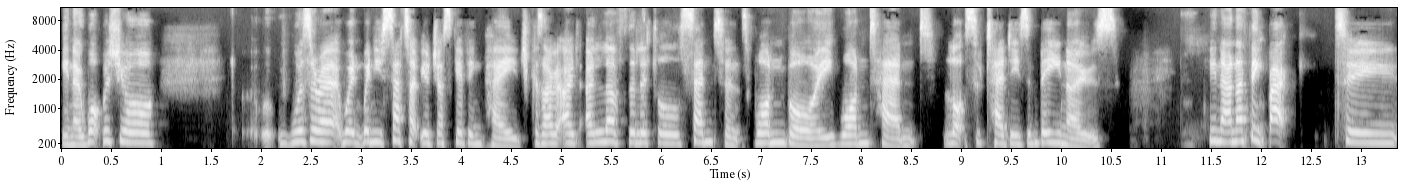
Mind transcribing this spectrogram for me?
You know, what was your was there a when, when you set up your just giving page because I, I, I love the little sentence one boy one tent lots of teddies and beanos. You know and i think back to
